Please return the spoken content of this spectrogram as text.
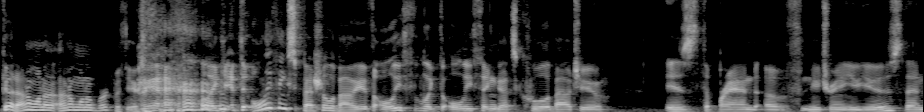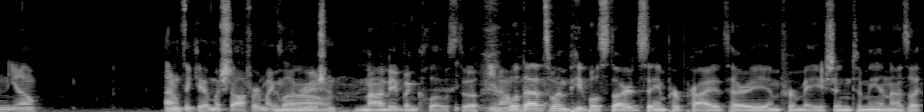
good. I don't want to. I don't want to work with you. like, if the only thing special about you, if the only th- like the only thing that's cool about you is the brand of nutrient you use, then you know, I don't think you have much to offer in my collaboration. No, not even close to. You know? Well, that's when people started saying proprietary information to me, and I was like,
